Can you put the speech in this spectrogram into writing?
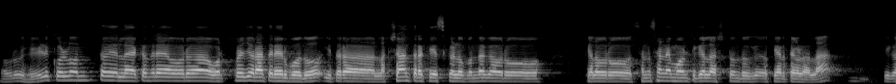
ಅವರು ಹೇಳಿಕೊಳ್ಳುವಂತ ಇಲ್ಲ ಯಾಕಂದರೆ ಅವರ ವರ್ಕ್ ಪ್ರೆಷರ್ ಆ ಥರ ಇರ್ಬೋದು. ಈ ಥರ ಲಕ್ಷಾಂತರ ಕೇಸ್ಗಳು ಬಂದಾಗ ಅವರು ಕೆಲವರು ಸಣ್ಣ ಸಣ್ಣ ಅಮೌಂಟ್ಗೆಲ್ಲ ಅಷ್ಟೊಂದು ಕೇರ್ ತಗೊಳ್ಳಲ್ಲ ಈಗ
